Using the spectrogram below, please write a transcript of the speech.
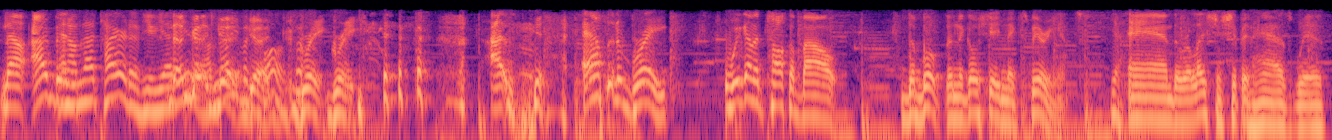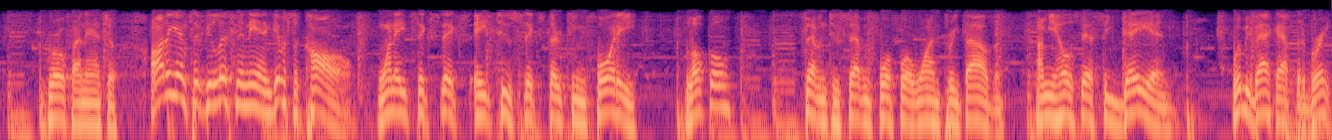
Now I've been, and I'm not tired of you yet. No, good, I'm good, good, close. great, great. I, after the break, we're going to talk about the book, The Negotiating Experience, yes. and the relationship it has with Grow Financial. Audience, if you're listening in, give us a call one eight six six eight two six thirteen forty. Local seven two seven four four one three thousand. I'm your host S.E. Day, and we'll be back after the break.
